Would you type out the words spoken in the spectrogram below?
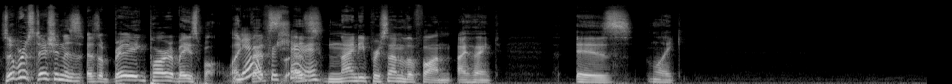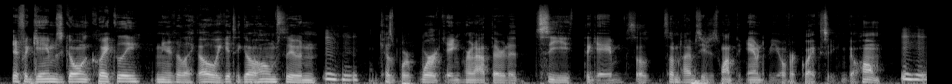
superstition is, is a big part of baseball. Like yeah, that's for sure. that's ninety percent of the fun. I think is like if a game's going quickly and you're like, oh, we get to go home soon because mm-hmm. we're working, we're not there to see the game. So sometimes you just want the game to be over quick so you can go home. Mm-hmm.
